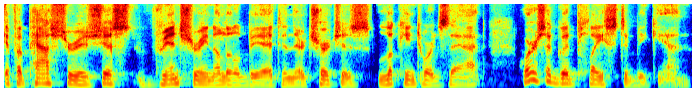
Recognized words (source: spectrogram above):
if a pastor is just venturing a little bit and their church is looking towards that, where's a good place to begin?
